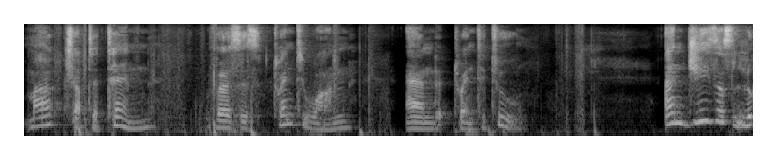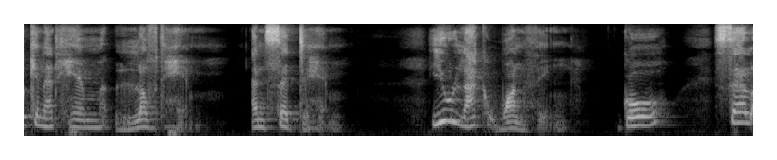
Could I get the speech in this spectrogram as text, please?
Mark chapter 10, verses 21 and 22. And Jesus, looking at him, loved him and said to him, You lack one thing. Go, sell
